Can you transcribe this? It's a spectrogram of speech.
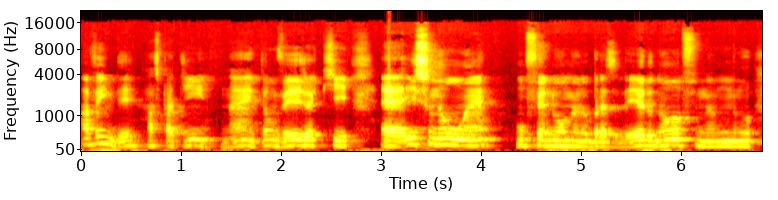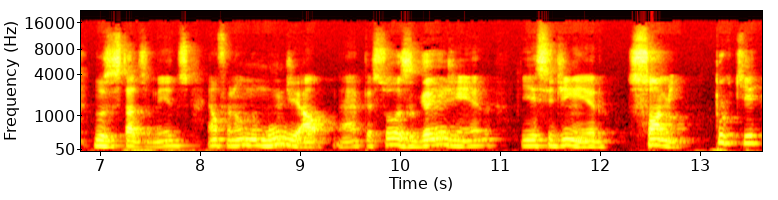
a vender raspadinha. Né? Então veja que é, isso não é um fenômeno brasileiro, não é um fenômeno nos Estados Unidos, é um fenômeno mundial. Né? Pessoas ganham dinheiro e esse dinheiro some. Por quê?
